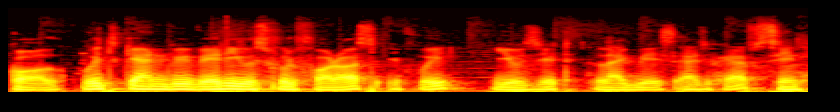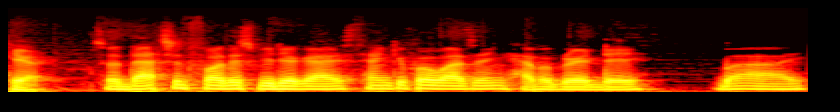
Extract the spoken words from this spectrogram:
call which can be very useful for us if we use it like this as you have seen here. So that's it for this video guys. Thank you for watching. Have a great day. Bye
